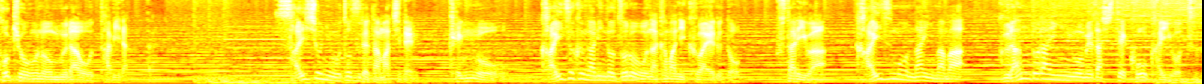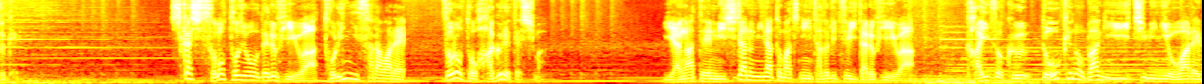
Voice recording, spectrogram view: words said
故郷の村を旅立った。最初に訪れた町で剣王海賊狩りのゾロを仲間に加えると二人は海図もないままグランドラインを目指して航海を続ける。しかしその途上でルフィは鳥にさらわれゾロとはぐれてしまうやがて見知らぬ港町にたどり着いたルフィは海賊道家のバギー一味に追われる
